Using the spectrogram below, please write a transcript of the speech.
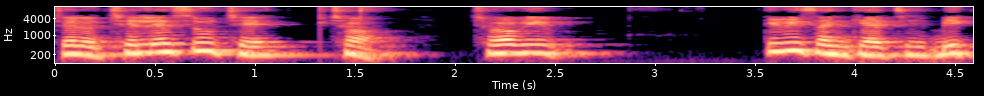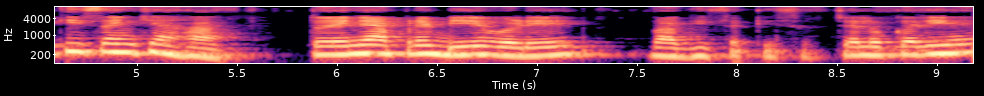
ચલો છેલ્લે શું છે? છ. છ કેવી સંખ્યા છે? બેકી સંખ્યા, હા. તો એને આપણે બે વડે ભાગી શકીશું. ચલો કરીએ.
